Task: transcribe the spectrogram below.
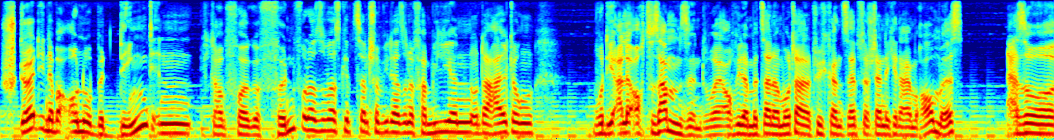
Stört ihn aber auch nur bedingt. In, ich glaube, Folge 5 oder sowas gibt es dann schon wieder so eine Familienunterhaltung, wo die alle auch zusammen sind, wo er auch wieder mit seiner Mutter natürlich ganz selbstverständlich in einem Raum ist. Also,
